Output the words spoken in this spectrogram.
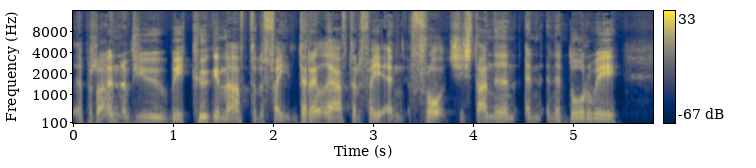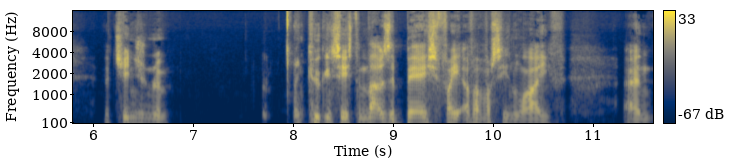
there was an interview with Coogan after the fight, directly after the fight, and Froch is standing in, in, in, the doorway, the changing room, and Coogan says to him, "That was the best fight I've ever seen live," and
